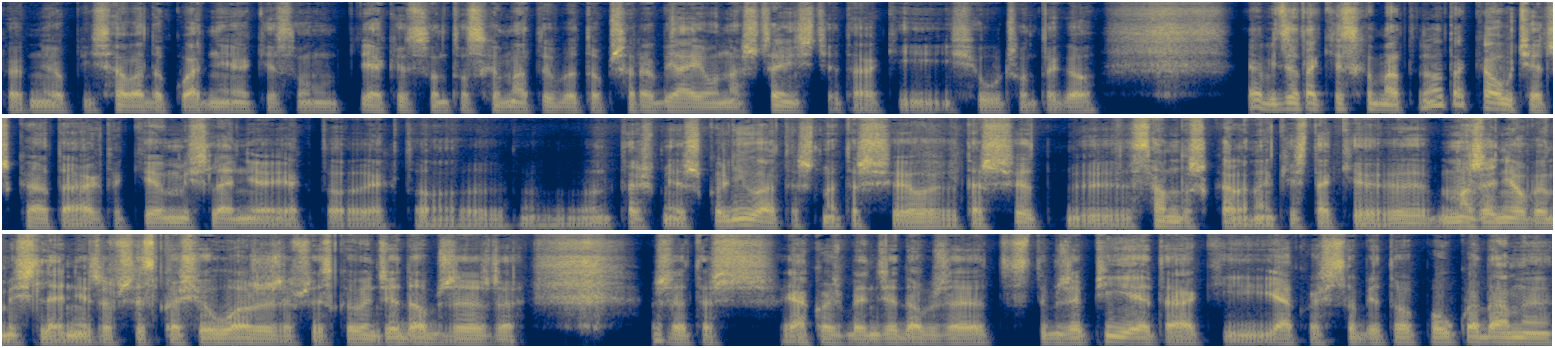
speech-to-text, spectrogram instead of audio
pewnie opisała dokładnie, jakie są, jakie są to schematy, bo to przerabiają na szczęście, tak, i, i się uczą tego ja widzę takie schematy, no taka ucieczka, tak, takie myślenie, jak to, jak to no, też mnie szkoliła, też, no, też, się, też się y, sam doszkalam jakieś takie marzeniowe myślenie, że wszystko się ułoży, że wszystko będzie dobrze, że, że też jakoś będzie dobrze z tym, że piję, tak, i jakoś sobie to poukładamy.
